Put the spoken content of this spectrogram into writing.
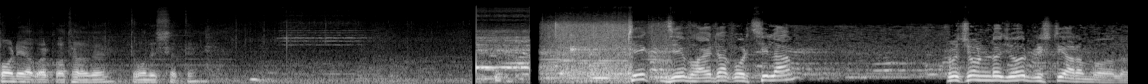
পরে আবার কথা হবে তোমাদের সাথে। ঠিক যে ভয়টা করছিলাম, প্রচণ্ড জোর বৃষ্টি আরম্ভ হলো।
